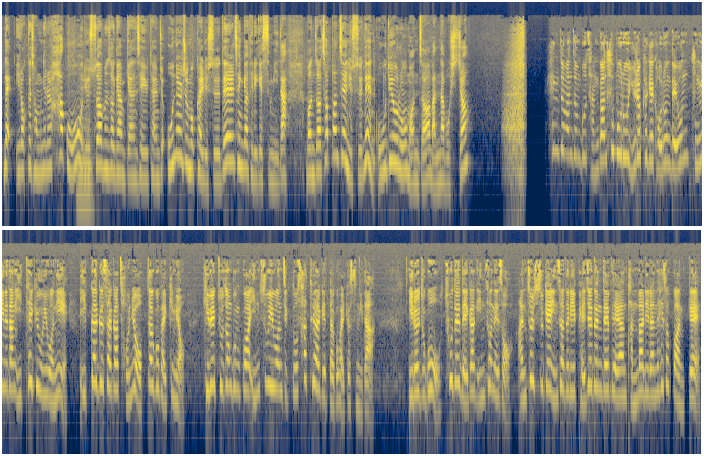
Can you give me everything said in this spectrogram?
네, 이렇게 정리를 하고 음. 뉴스와 분석이 함께하는 제이타임즈 오늘 주목할 뉴스들 챙겨드리겠습니다. 먼저 첫 번째 뉴스는 오디오로 먼저 만나보시죠. 행정안전부 장관 후보로 유력하게 거론돼 온 국민의당 이태규 의원이 입각 의사가 전혀 없다고 밝히며 기획조정분과 인수위원직도 사퇴하겠다고 밝혔습니다. 이를 두고 초대 내각 인선에서 안철수계 인사들이 배제된 데 대한 반발이라는 해석과 함께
